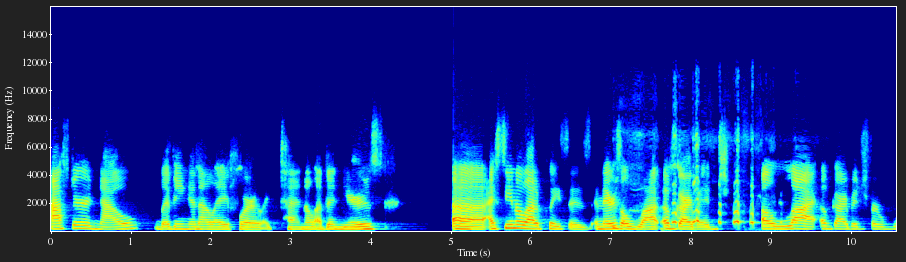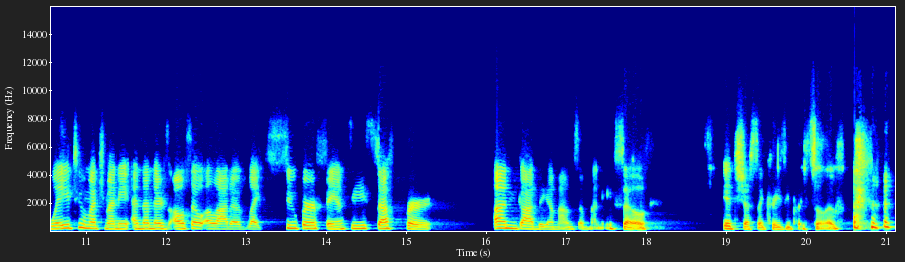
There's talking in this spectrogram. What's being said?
after now living in LA for like 10, 11 years, uh, I've seen a lot of places and there's a lot of garbage, a lot of garbage for way too much money. And then there's also a lot of like super fancy stuff for ungodly amounts of money. So it's just a crazy place to live.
